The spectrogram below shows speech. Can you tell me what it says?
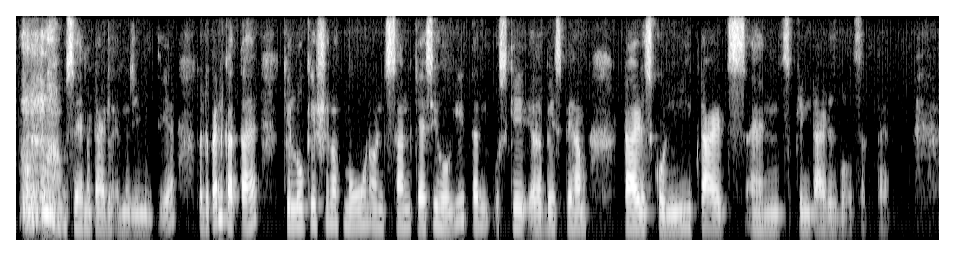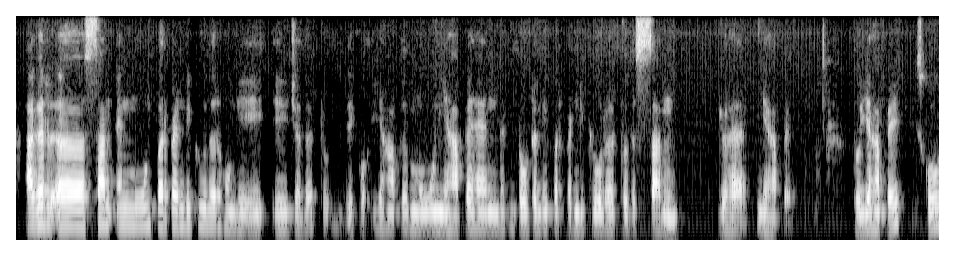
उससे हमें टाइडल एनर्जी मिलती है। तो डिपेंड करता है कि लोकेशन ऑफ़ मून और सन कैसी होगी देन उसके बेस पे हम टाइड्स को नीप टाइड्स एंड स्प्रिंग टाइड्स बोल सकते हैं। अगर सन एंड मून परपेंडिकुलर होंगे एच अदर तो देखो यहाँ पे मून यहाँ पे है and totally perpendicular to the sun जो है यहाँ पे। तो यहाँ पे इसको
